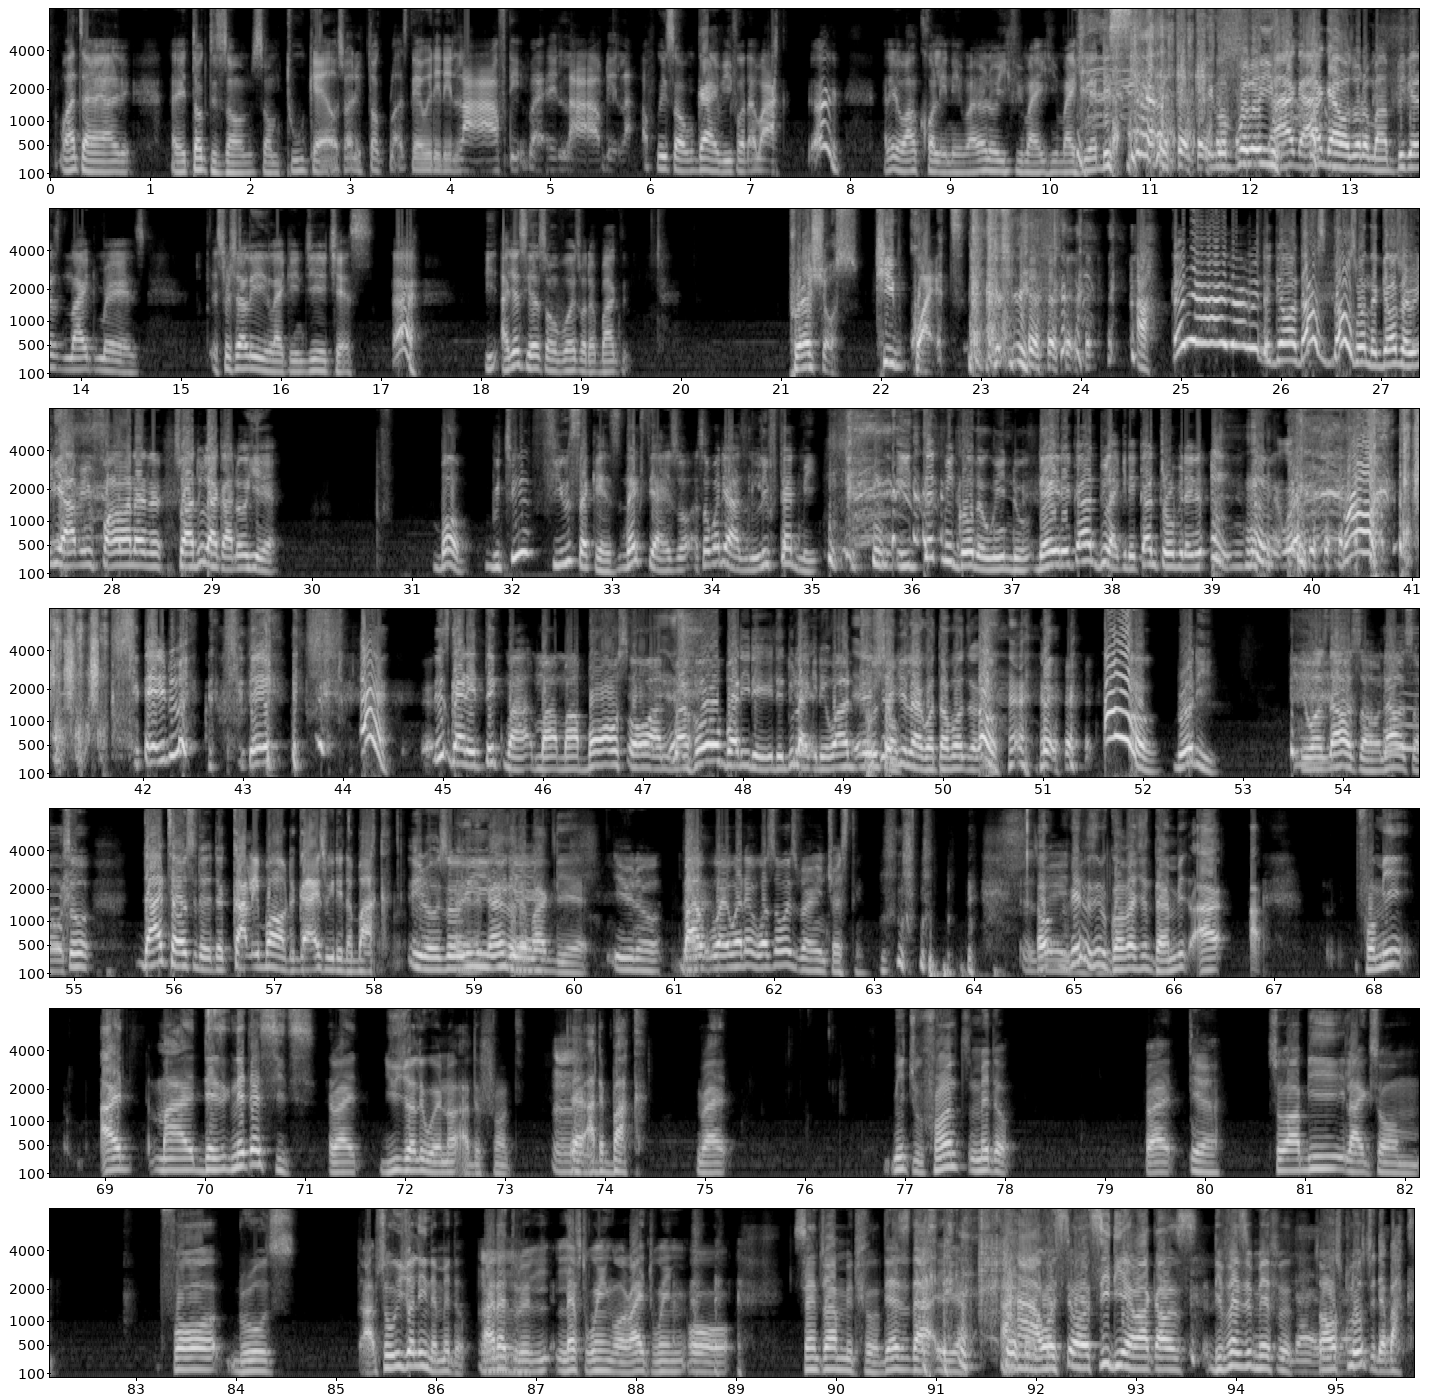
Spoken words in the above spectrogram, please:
one time I, I talked to some some two girls, so they talk plus they they, they laugh, they, they laugh, they laugh with some guy before the back. I didn't want calling him. I don't know if he might he might hear this. He go follow you. that, guy, that guy was one of my biggest nightmares, especially like in GHS. Ah, he- I just hear some voice from the back. Precious, keep quiet. ah, I mean, I, I mean, the girl. That's that was when the girls were really having fun, and so I do like I don't hear. Bob, between few seconds, next year I saw somebody has lifted me. he take me go the window. Then they can't do like they can't throw me. They, bro, they do. They, ah, this guy they take my my, my balls or and my whole body. They, they do like they want to throw shake some. you like water bottle. Oh. Oh, Brody. It was that was song. That was song. So that tells the, the caliber of the guys we did the back. You know, so the he, guys at the yeah, back there. you know. That- But when, when it was always very interesting. Oh, we're to see the convention time. I, I, for me, I my designated seats, right, usually were not at the front, Mm. uh, at the back, right. Me to front, middle, right. yeah. So I'll be like some four rows. Uh, so usually in the middle, either to the left wing or right wing or central midfield. There's that area. uh-huh, I was or CDM, like I was defensive midfield. That- so I was that- close to the back.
